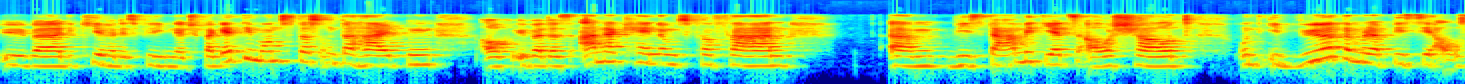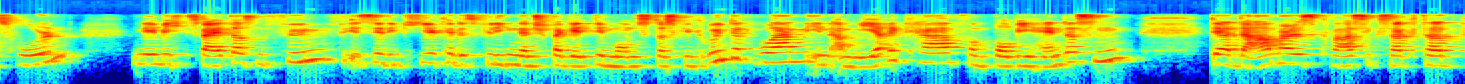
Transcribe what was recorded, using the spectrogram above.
über die Kirche des fliegenden Spaghetti-Monsters unterhalten, auch über das Anerkennungsverfahren, ähm, wie es damit jetzt ausschaut. Und ich würde einmal ein bisschen ausholen. Nämlich 2005 ist ja die Kirche des fliegenden Spaghetti-Monsters gegründet worden in Amerika von Bobby Henderson, der damals quasi gesagt hat,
